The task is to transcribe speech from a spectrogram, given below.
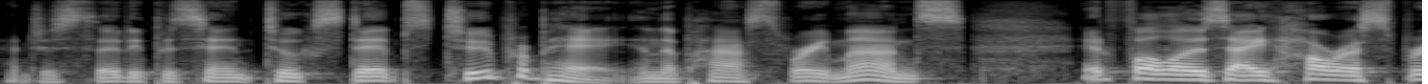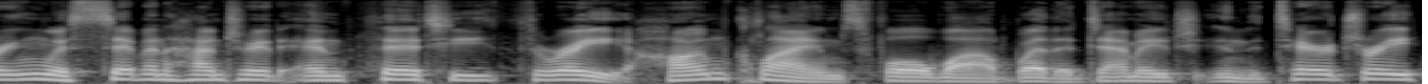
and just 30% took steps to prepare in the past three months. It follows a horror spring with 733 home claims for wild weather damage in the Territory.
